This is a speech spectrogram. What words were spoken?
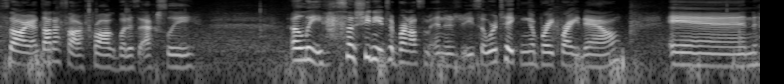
Sorry, I thought I saw a frog, but it's actually a leaf. So she needed to burn off some energy. So we're taking a break right now and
